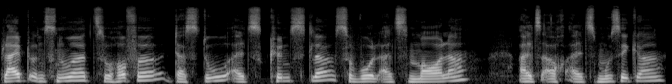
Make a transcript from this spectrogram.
bleibt uns nur zu hoffen, dass du als Künstler, sowohl als Maler als auch als Musiker,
